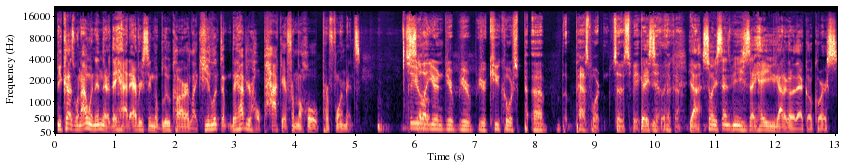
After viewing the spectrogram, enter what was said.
Because when I went in there, they had every single blue card. Like he looked up, they have your whole packet from the whole performance. So you're So- like your your your your Q course uh, passport, so to speak. basically. Yeah, okay. Yeah. So he sends me. He's like, "Hey, you got to go to that go course."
